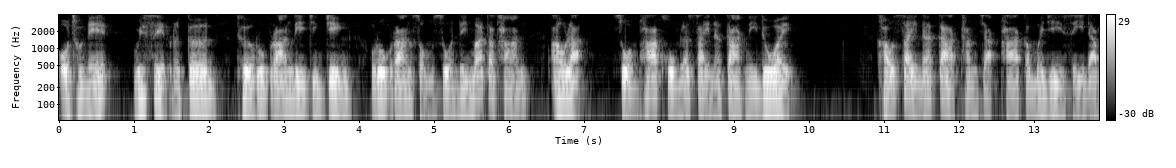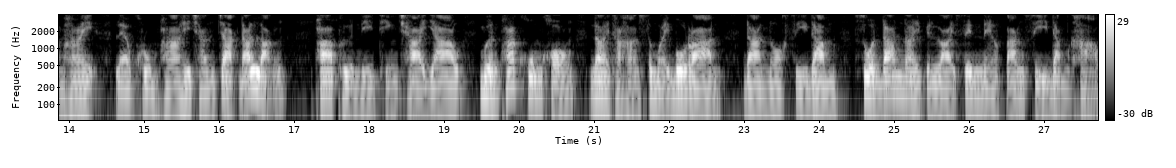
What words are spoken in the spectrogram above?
โอโทเนะวิเศษเหลือเกิน เธอรูปร่างดีจริง ๆ รูปร่างสมส่วนได้มาตรฐาน เอาละสวมผ้าคลุมและใส่หน้ากากนี้ด้วย เขาใส่หน้ากากทำจากผ้ากำมะหยี่สีดำให้ แล้วคลุมผ้าให้ฉันจากด้านหลัง ผ้าผืนนี้ทิ้งชายยาว เหมือนผ้าคลุมของนายทหารสมัยโบราณ ด้านนอกสีดำ ส่วนด้านในเป็นลายเส้นแนวตั้งสีดำขาว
